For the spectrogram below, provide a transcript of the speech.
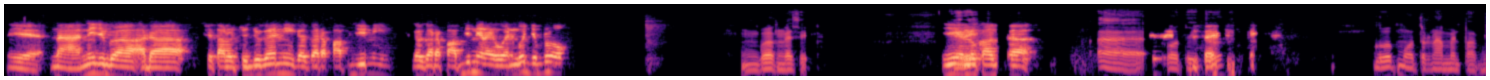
Iya, nah ini juga ada cerita lucu juga nih gara-gara PUBG nih. Gara-gara PUBG nilai UN gue jeblok. Hmm, gua enggak sih. Iya, lu kagak. Eh, waktu itu gue mau turnamen PUBG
